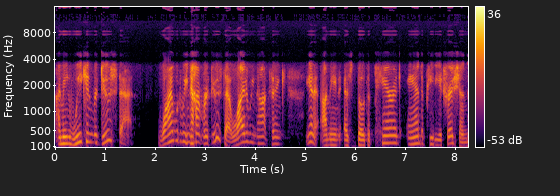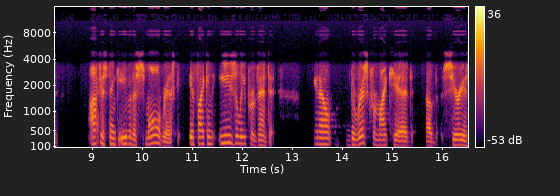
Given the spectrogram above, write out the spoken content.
I mean, we can reduce that. Why would we not reduce that? Why do we not think, you know, I mean, as both a parent and a pediatrician, I just think even a small risk, if I can easily prevent it, you know, the risk for my kid of serious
